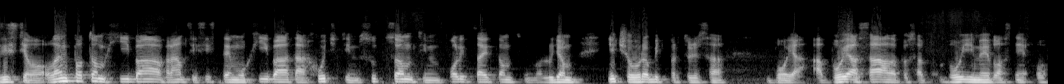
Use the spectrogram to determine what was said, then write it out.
zistilo. Len potom chýba v rámci systému, chýba tá chuť tým sudcom, tým policajtom, tým ľuďom niečo urobiť, pretože sa boja. A boja sa, alebo sa bojíme vlastne o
